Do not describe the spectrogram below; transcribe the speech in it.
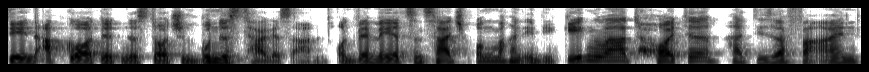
den Abgeordneten des Deutschen Bundestages an. Und wenn wir jetzt einen Zeitsprung machen in die Gegenwart, heute hat dieser Verein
